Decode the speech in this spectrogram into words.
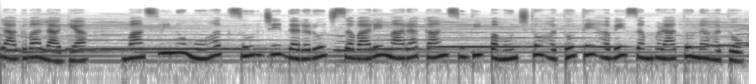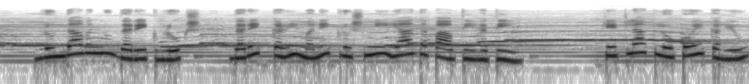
લાગવા લાગ્યા. વાંસળીનો મોહક સૂર જે દરરોજ સવારે મારા કાન સુધી પહોંચતો હતો તે હવે સંભળાતો ન હતો. વૃંદાવનનું દરેક વૃક્ષ, દરેક કળી મને કૃષ્ણની યાદ અપાવતી હતી. કેટલાક લોકોએ કહ્યું,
